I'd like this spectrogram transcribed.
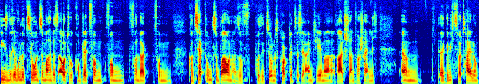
Riesenrevolution zu machen, das Auto komplett vom, vom, von der, vom Konzept umzubauen. Also Position des Cockpits ist ja ein Thema, Radstand wahrscheinlich, ähm, äh, Gewichtsverteilung.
